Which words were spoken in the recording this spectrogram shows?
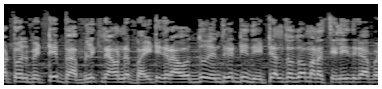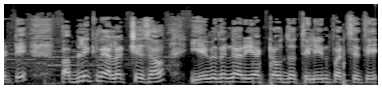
ఆటోలు పెట్టి పబ్లిక్ని ఎవరిని బయటికి రావద్దు. ఎందుకంటే ఇది ఎటు వెళ్తుందో మనకు తెలియదు కాబట్టి పబ్లిక్ని అలర్ట్ చేసాం ఏ విధంగా రియాక్ట్ అవుద్దో తెలియని పరిస్థితి.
